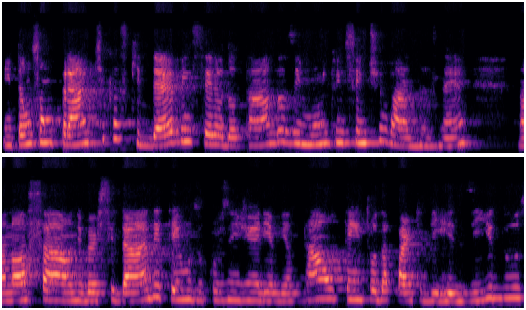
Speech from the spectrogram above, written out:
Então, são práticas que devem ser adotadas e muito incentivadas, né? Na nossa universidade, temos o curso de engenharia ambiental, tem toda a parte de resíduos.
